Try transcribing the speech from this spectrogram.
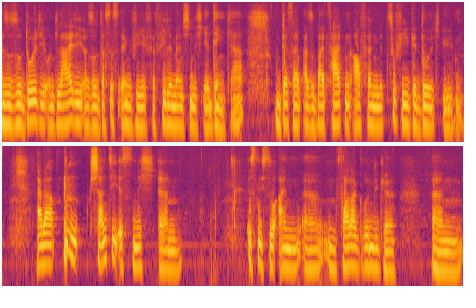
also so Duldi und Leidi, also das ist irgendwie für viele Menschen nicht ihr Ding, ja. Und deshalb also bei Zeiten aufhören mit zu viel Geduld üben. Aber Shanti ist nicht, ähm, ist nicht so ein äh, vordergründige ähm,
